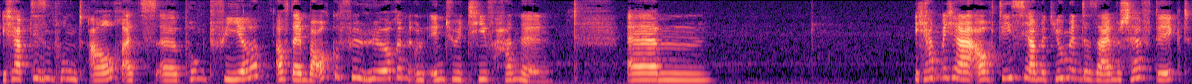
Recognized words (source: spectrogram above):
Ich habe diesen Punkt auch als äh, Punkt 4 auf dein Bauchgefühl hören und intuitiv handeln. Ähm, ich habe mich ja auch dieses Jahr mit Human Design beschäftigt.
